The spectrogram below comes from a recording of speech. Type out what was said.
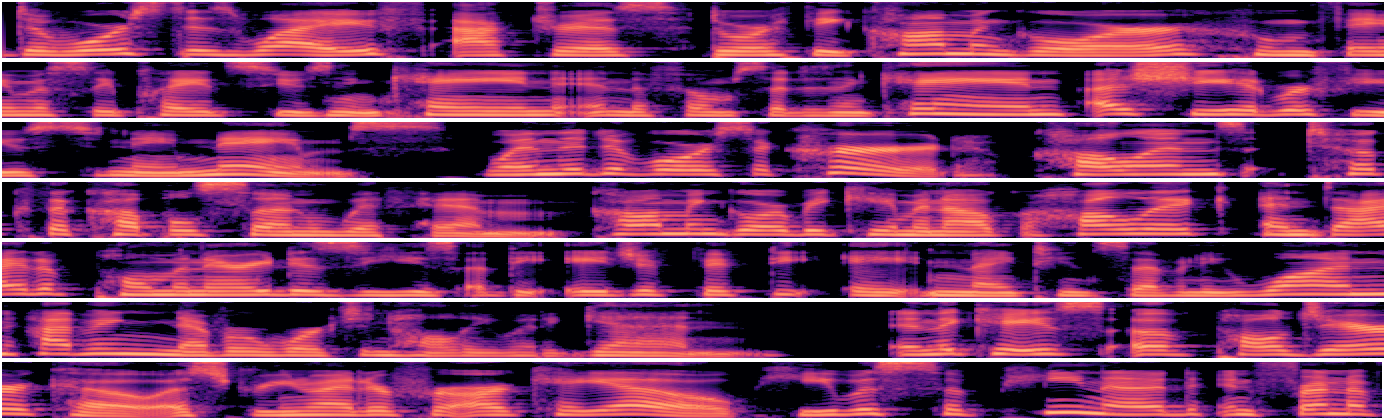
divorced his wife, actress Dorothy Comingore, whom famously played Susan Kane in the film Citizen Kane, as she had refused to name names. When the divorce occurred, Collins took the couple's son with him. Comingore became an alcoholic and died of pulmonary disease at the age of 58 in 1971, having never worked in Hollywood again. In the case of Paul Jarrico, a screenwriter for RKO, he was subpoenaed in front of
